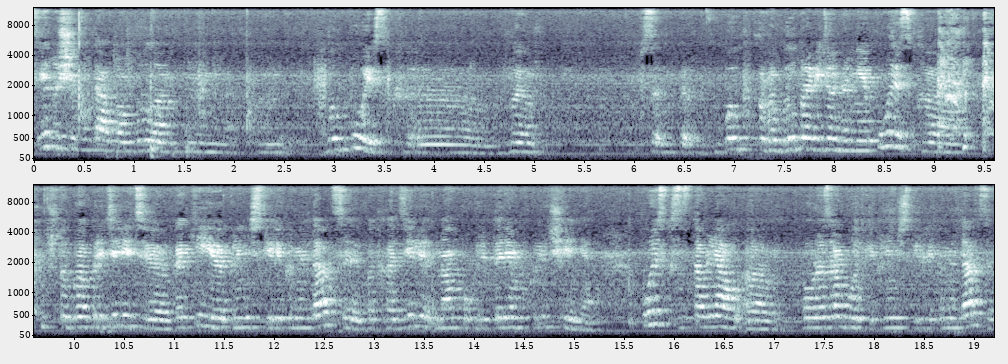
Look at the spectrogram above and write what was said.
Следующим этапом было, был поиск э, был, проведен, вернее, поиск э, чтобы определить, э, какие клинические рекомендации подходили нам по критериям включения. Поиск составлял по разработке клинических рекомендаций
